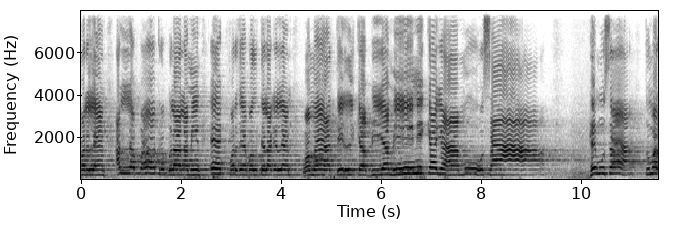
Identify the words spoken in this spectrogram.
করলেন। আল্লাহ পাক রব্বুল আলামিন এক পর্যায়ে বলতে লাগলেন, ওমা তিলকা বিয়ামিনিকা মুসা। হে মুসা, তোমার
